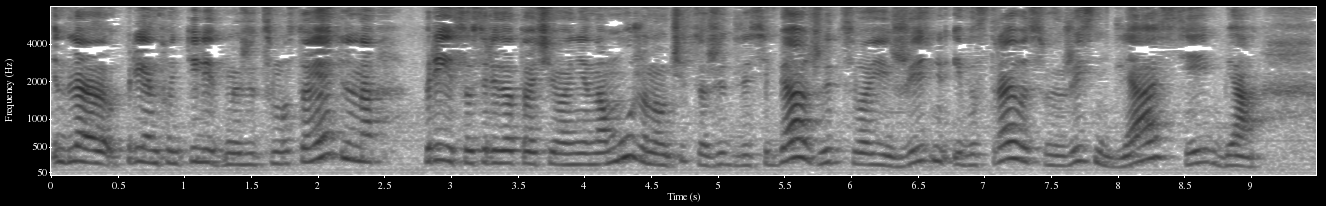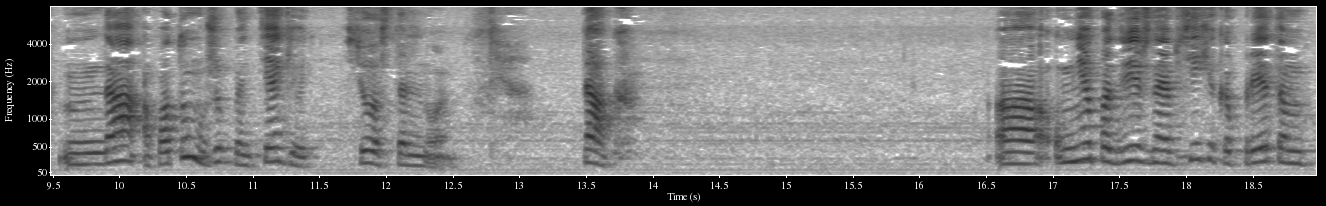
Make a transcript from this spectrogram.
для, при инфантилизме жить самостоятельно, при сосредоточивании на муже научиться жить для себя, жить своей жизнью и выстраивать свою жизнь для себя да, а потом уже подтягивать все остальное. Так, а, у меня подвижная психика, при этом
